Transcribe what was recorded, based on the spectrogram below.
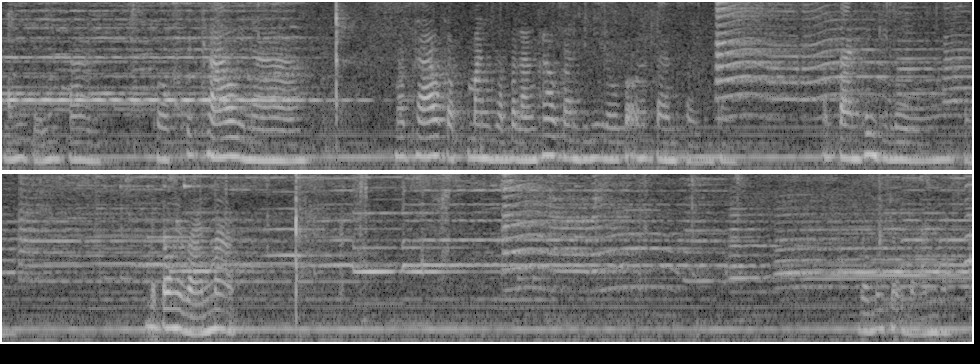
ทีนี้ใส่น้ำตาลพอคลุกเคล้าเลยนะ มะพร้าวกับมันสำปะหลังเข้ากันทีนี้เราก็เอาน้ำตาลใส่ลงไปน้ำตาลครึ่งกิโลใส่ไม่ต้องให้หวานมากเราไม่ชอบหวานค่ะ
